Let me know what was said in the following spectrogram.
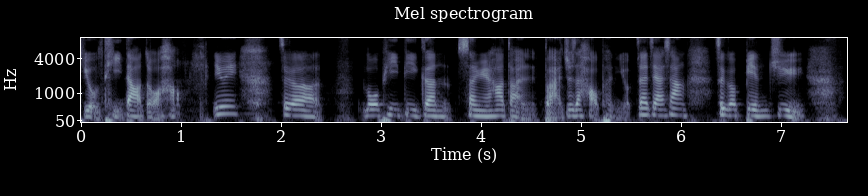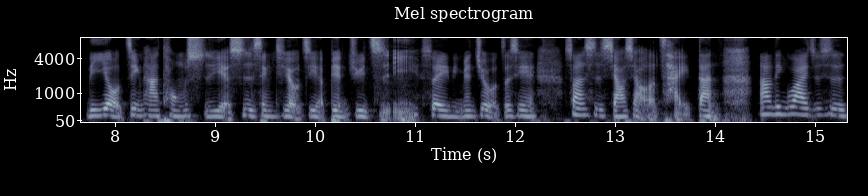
有提到都好，因为这个。罗 PD 跟申元浩导演本来就是好朋友，再加上这个编剧李友静，他同时也是《新西游记》的编剧之一，所以里面就有这些算是小小的彩蛋。那另外就是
